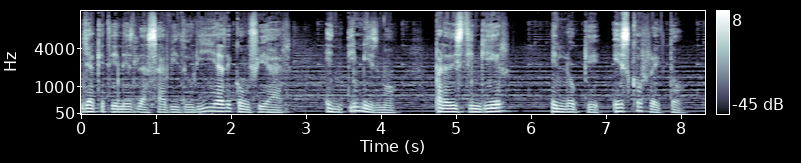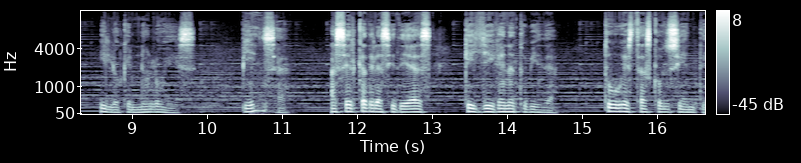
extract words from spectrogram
ya que tienes la sabiduría de confiar en ti mismo para distinguir en lo que es correcto y lo que no lo es. Piensa acerca de las ideas que llegan a tu vida. Tú estás consciente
